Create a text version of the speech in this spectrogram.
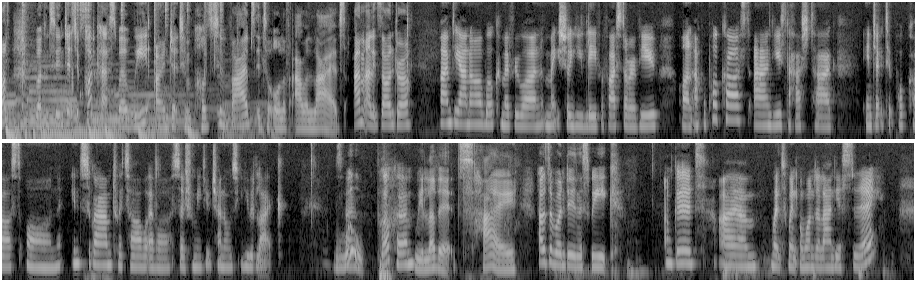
everyone. Welcome to Injected Podcast, where we are injecting positive vibes into all of our lives. I'm Alexandra. I'm Deanna. Welcome, everyone. Make sure you leave a five star review on Apple Podcasts and use the hashtag Injected Podcast on Instagram, Twitter, whatever social media channels you would like. So, Woo. welcome. We love it. Hi. How's everyone doing this week? I'm good. I um, went to Winter Wonderland yesterday.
